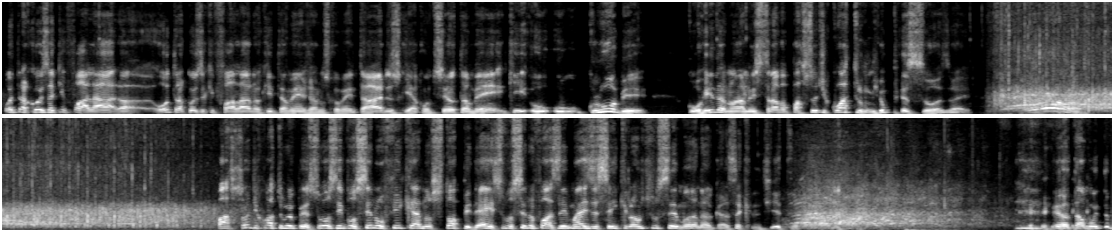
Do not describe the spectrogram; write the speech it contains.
Outra coisa que falaram, outra coisa que falaram aqui também, já nos comentários, que aconteceu também, que o, o clube Corrida no, no Strava passou de 4 mil pessoas, velho. Oh! Passou de 4 mil pessoas e você não fica nos top 10 se você não fazer mais de 100 km por semana, cara. Você acredita? Meu, tá muito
